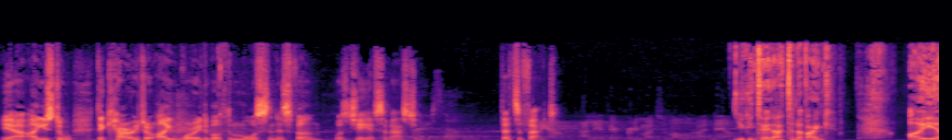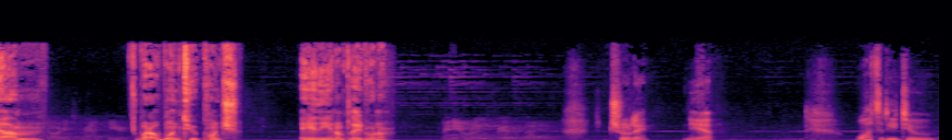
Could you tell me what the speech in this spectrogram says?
Yeah, I used to. The character I worried about the most in this film was J.F. Sebastian. That's a fact. I live here pretty much alone right now. You can take that to the bank. I um, what a one-two punch, Alien and Blade Runner. Truly. Yeah. What did he do?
